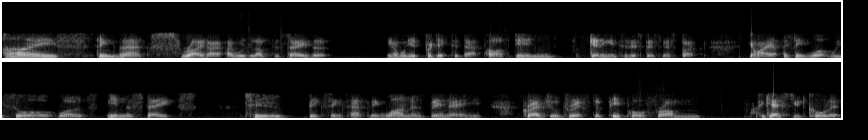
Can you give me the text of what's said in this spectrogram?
I think that's right. I, I, would love to say that, you know, we had predicted that path in getting into this business, but, you know, I, I think what we saw was in the States, two big things happening. One has been a gradual drift of people from, I guess you'd call it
